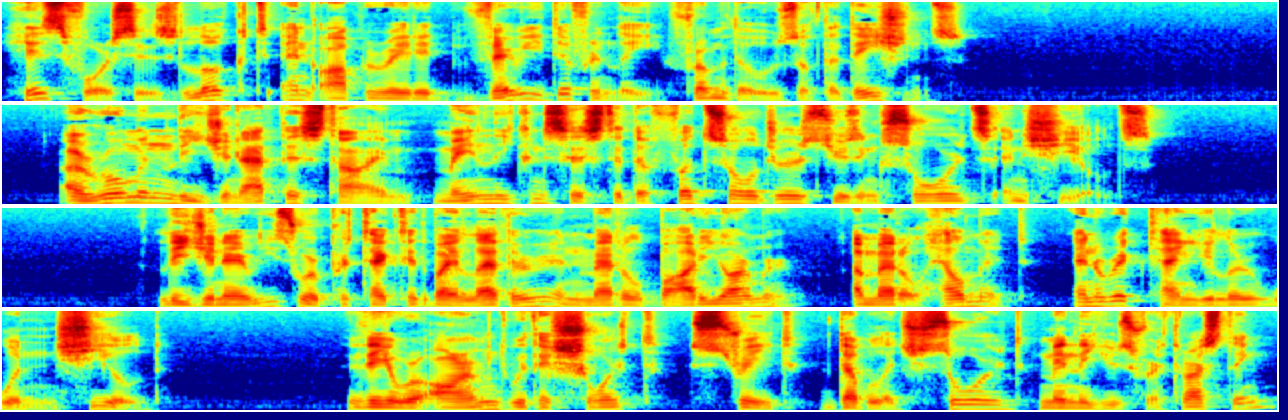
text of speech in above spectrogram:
His forces looked and operated very differently from those of the Dacians. A Roman legion at this time mainly consisted of foot soldiers using swords and shields. Legionaries were protected by leather and metal body armor, a metal helmet, and a rectangular wooden shield. They were armed with a short, straight, double edged sword, mainly used for thrusting,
